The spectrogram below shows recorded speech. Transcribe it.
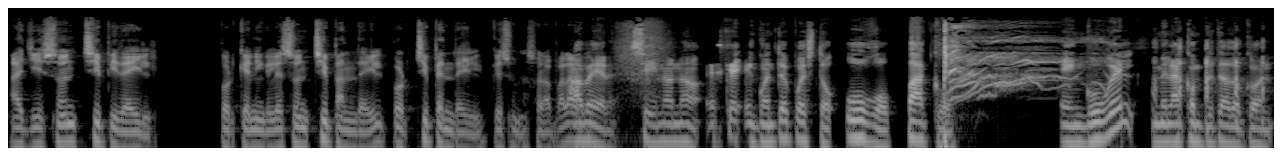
allí son Chip y Dale. Porque en inglés son Chip and Dale, por Chip and Dale, que es una sola palabra. A ver, sí, no, no. Es que en cuanto he puesto Hugo, Paco en Google, me la ha completado con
